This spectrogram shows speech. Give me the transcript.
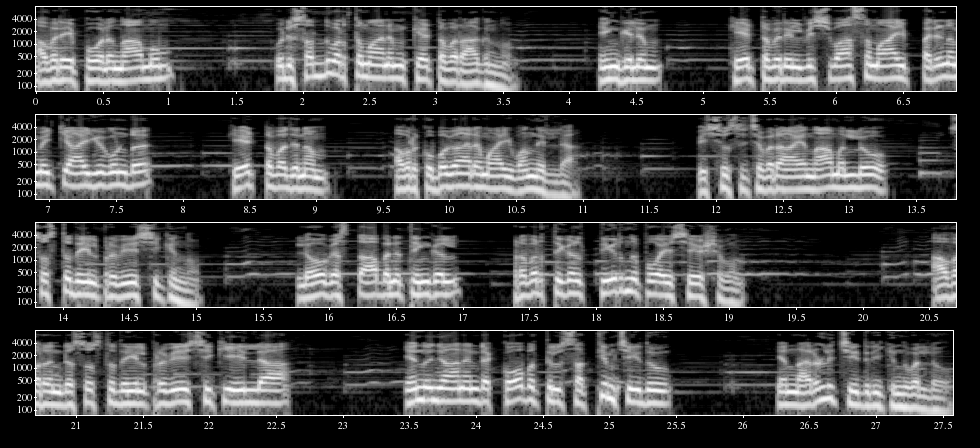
അവരെപ്പോലെ നാമും ഒരു സദ്വർത്തമാനം കേട്ടവരാകുന്നു എങ്കിലും കേട്ടവരിൽ വിശ്വാസമായി പരിണമിക്കായകൊണ്ട് കേട്ടവചനം അവർക്ക് ഉപകാരമായി വന്നില്ല. വിശ്വസിച്ചവരായ നാമല്ലോ സ്വസ്ഥതയിൽ പ്രവേശിക്കുന്നു. ലോകസ്ഥാപനത്തിങ്കൽ പ്രവൃത്തികൾ തീർന്നുപോയ ശേഷവും അവർ എന്റെ സ്വസ്ഥതയിൽ പ്രവേശിക്കുകയില്ല എന്ന് ഞാൻ എന്റെ കോപത്തിൽ സത്യം ചെയ്തു എന്നരുളി ചെയ്തിരിക്കുന്നുവല്ലോ.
